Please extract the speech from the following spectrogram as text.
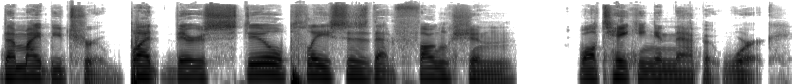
That might be true. But there's still places that function while taking a nap at work.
